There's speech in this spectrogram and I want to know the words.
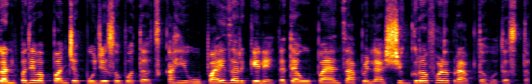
गणपती बाप्पांच्या पूजेसोबतच काही उपाय जर केले तर त्या उपायांचं आपल्याला शीघ्रफळ प्राप्त होत असतं.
